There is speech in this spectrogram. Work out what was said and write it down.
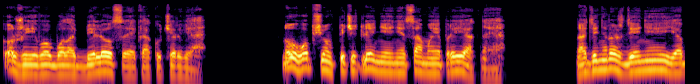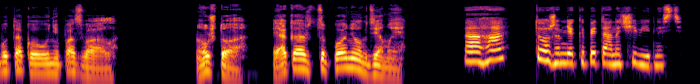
Кожа его была белесая, как у червя. Ну, в общем, впечатление не самое приятное. На день рождения я бы такого не позвал. Ну что, я, кажется, понял, где мы. Ага, тоже мне капитан очевидность.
